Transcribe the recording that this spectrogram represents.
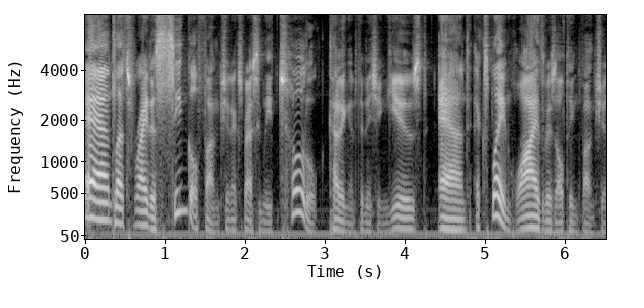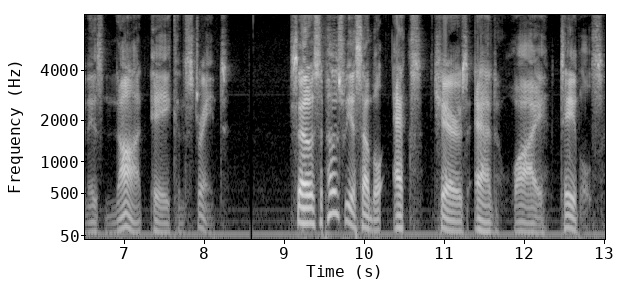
And let's write a single function expressing the total cutting and finishing used, and explain why the resulting function is not a constraint. So suppose we assemble X chairs and Y tables.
